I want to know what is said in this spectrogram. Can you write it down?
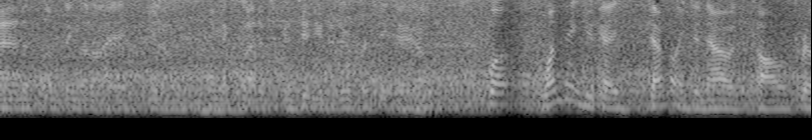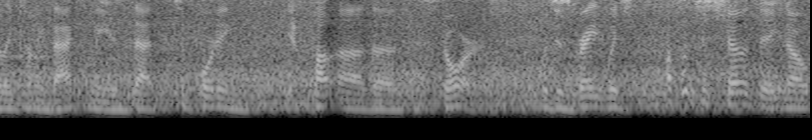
and it's something that I you know I'm excited to continue to do for TKO. Well, one thing you guys definitely did now, it's all really coming back to me, is that supporting Yeah. pu- uh, the stores, which is great. Which also just showed that you know,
